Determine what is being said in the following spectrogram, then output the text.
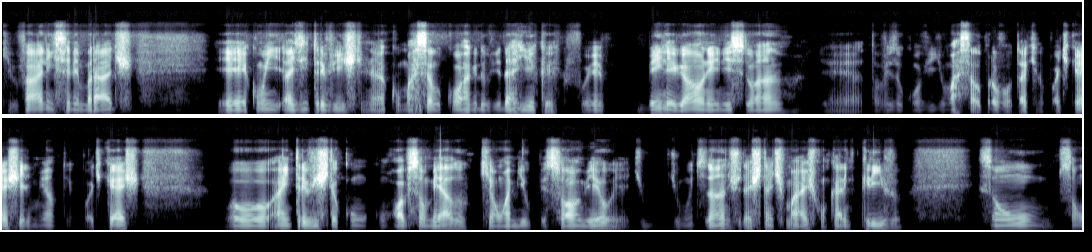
que valem ser lembrados, é, como as entrevistas né, com Marcelo Korg do Vida Rica, que foi bem legal no início do ano. É, talvez eu convide o Marcelo para voltar aqui no podcast, ele mesmo tem um podcast. Ou a entrevista com, com Robson Mello, que é um amigo pessoal meu de, de muitos anos, da Estante Mais, com um cara incrível. São, são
